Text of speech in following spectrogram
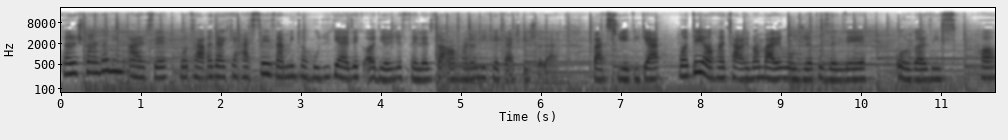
دانشمندان این عرضه معتقدند که هسته زمین تا حدودی از یک آلیاژ فلز و آهن و نیکل تشکیل شده است و از سوی دیگر ماده آهن تقریبا برای موجودات زنده ارگانیسم ها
